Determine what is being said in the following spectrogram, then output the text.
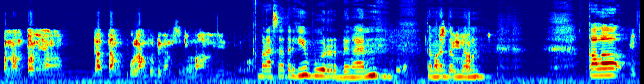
penonton yang datang pulang tuh dengan senyuman gitu. Merasa terhibur dengan teman-teman. Kalau gitu.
